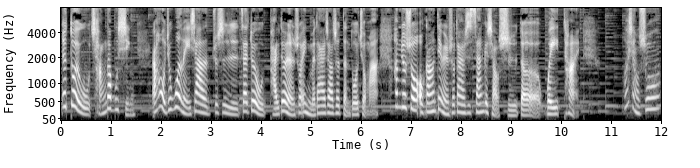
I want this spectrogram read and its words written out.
那队伍长到不行。然后我就问了一下，就是在队伍排队的人说：“哎，你们大概知道这等多久吗？”他们就说：“哦，刚刚店员说大概是三个小时的 wait time。”我想说，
